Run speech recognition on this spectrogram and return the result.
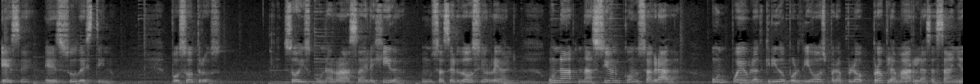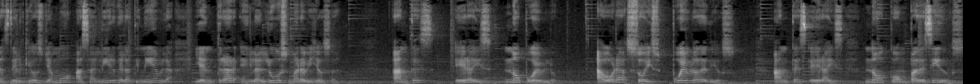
Ese es su destino. Vosotros sois una raza elegida, un sacerdocio real, una nación consagrada un pueblo adquirido por Dios para proclamar las hazañas del que os llamó a salir de la tiniebla y a entrar en la luz maravillosa. Antes erais no pueblo, ahora sois pueblo de Dios. Antes erais no compadecidos,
